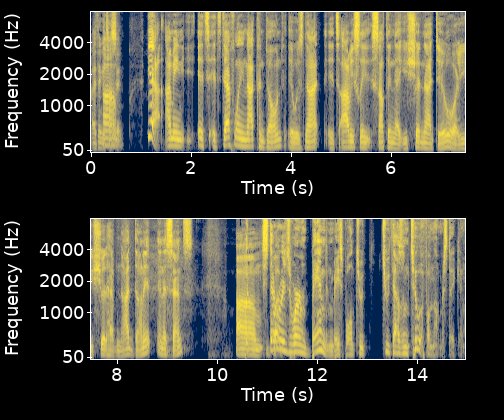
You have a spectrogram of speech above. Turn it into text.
I think it's a Um, sin. yeah, I mean it's it's definitely not condoned. It was not. It's obviously something that you should not do, or you should have not done it in a sense. Um, but Steroids weren't banned in baseball in two, 2002, if I'm not mistaken.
